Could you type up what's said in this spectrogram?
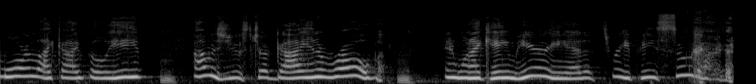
more like I believe. Hmm. I was used to a guy in a robe. Hmm. And when I came here, he had a three piece suit on.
